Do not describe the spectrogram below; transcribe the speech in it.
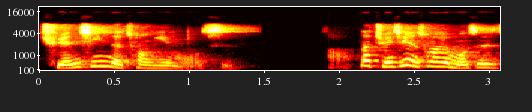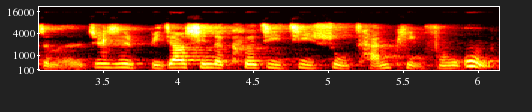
全新的创业模式。好，那全新的创业模式是怎么？就是比较新的科技技术、产品、服务，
